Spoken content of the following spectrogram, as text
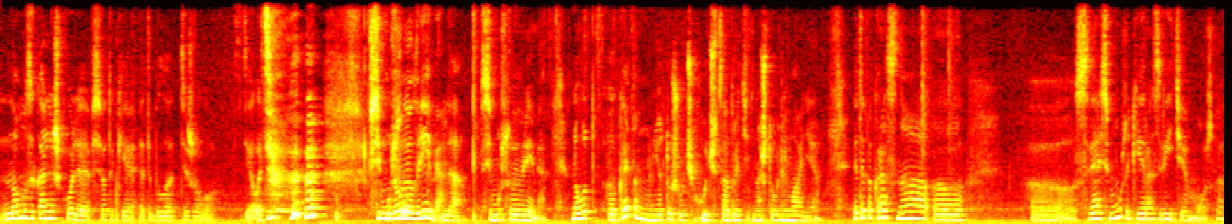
но в музыкальной школе все-таки это было тяжело сделать. Всему ну, свое время. Да. Всему свое время. Но вот э, к этому мне тоже очень хочется обратить на что внимание. Это как раз на э, э, связь музыки и развития мозга.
